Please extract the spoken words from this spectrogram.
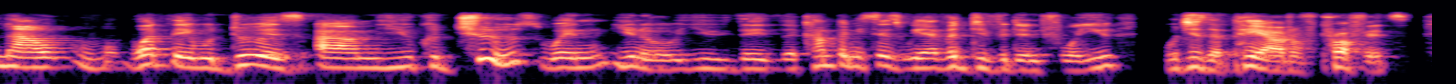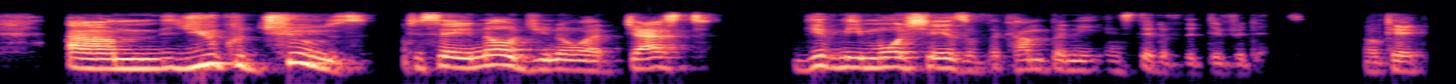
now, what they would do is um, you could choose when you know you the, the company says we have a dividend for you, which is a payout of profits. Um, you could choose to say no. Do you know what? Just give me more shares of the company instead of the dividends. Okay,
